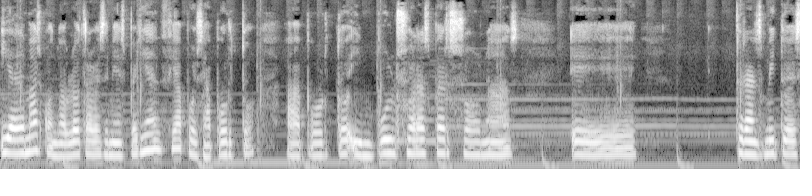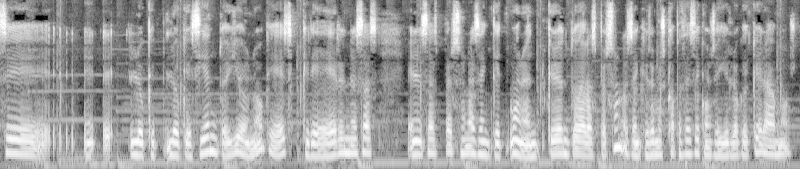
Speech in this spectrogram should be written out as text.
Y además cuando hablo a través de mi experiencia, pues aporto, aporto impulso a las personas, eh, transmito ese eh, eh, lo que lo que siento yo no que es creer en esas en esas personas en que bueno creo en todas las personas en que somos capaces de conseguir lo que queramos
